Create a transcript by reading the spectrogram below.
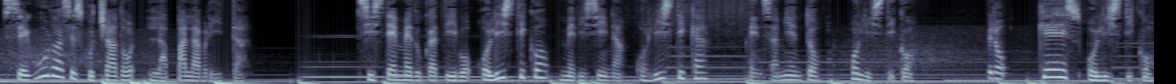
Seguro has escuchado la palabrita. Sistema educativo holístico, medicina holística, pensamiento holístico. Pero, ¿qué es holístico?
